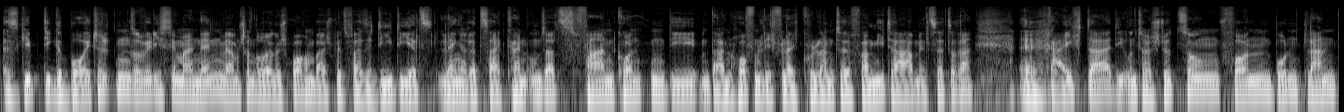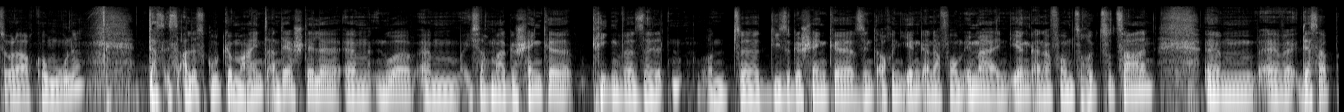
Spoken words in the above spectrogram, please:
Es gibt die Gebeutelten, so will ich sie mal nennen. Wir haben schon darüber gesprochen, beispielsweise die, die jetzt längere Zeit keinen Umsatz fahren konnten, die dann hoffentlich vielleicht kulante Vermieter haben etc. Äh, reicht da die Unterstützung von Bund, Land oder auch Kommune? Das ist alles gut gemeint an der Stelle. Ähm, nur, ähm, ich sag mal, Geschenke kriegen wir selten und äh, diese Geschenke sind auch in irgendeiner Form immer in irgendeiner Form zurückzuzahlen. Ähm, äh, deshalb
